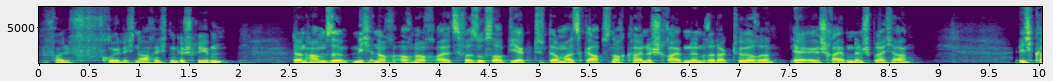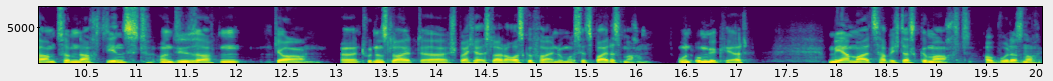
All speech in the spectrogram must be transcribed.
voll fröhlich Nachrichten geschrieben. Dann haben sie mich noch, auch noch als Versuchsobjekt, damals gab es noch keine schreibenden Redakteure, äh, schreibenden Sprecher. Ich kam zum Nachtdienst und sie sagten, ja, äh, tut uns leid, der Sprecher ist leider ausgefallen, du musst jetzt beides machen. Und umgekehrt. Mehrmals habe ich das gemacht, obwohl das noch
